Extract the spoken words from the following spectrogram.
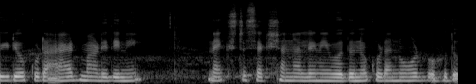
ವೀಡಿಯೋ ಕೂಡ ಆ್ಯಡ್ ಮಾಡಿದ್ದೀನಿ. ನೆಕ್ಸ್ಟ್ ಸೆಕ್ಷನ್ನಲ್ಲಿ ನೀವು ಅದನ್ನು ಕೂಡ ನೋಡಬಹುದು.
